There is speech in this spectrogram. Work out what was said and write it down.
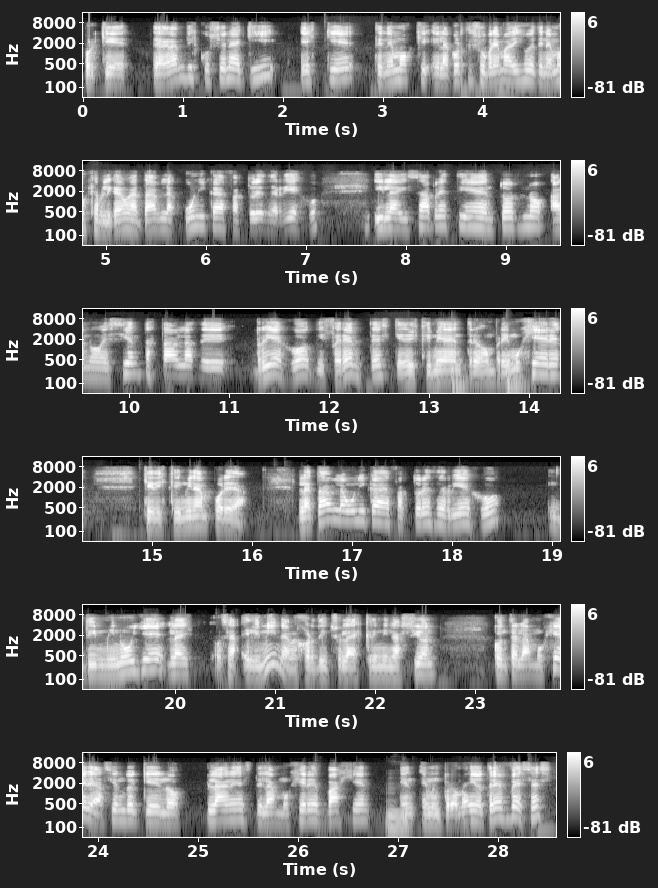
porque la gran discusión aquí es que tenemos que, la Corte Suprema dijo que tenemos que aplicar una tabla única de factores de riesgo y la ISAPRES tiene en torno a 900 tablas de riesgo diferentes que discriminan entre hombres y mujeres, que discriminan por edad. La tabla única de factores de riesgo disminuye, la, o sea, elimina, mejor dicho, la discriminación contra las mujeres, haciendo que los planes de las mujeres bajen en, en, promedio tres veces,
